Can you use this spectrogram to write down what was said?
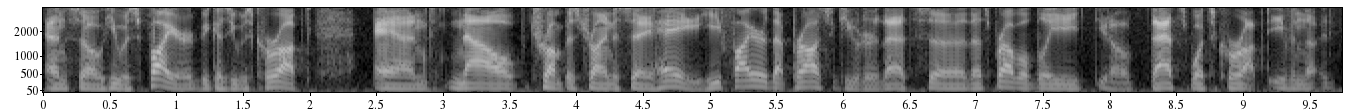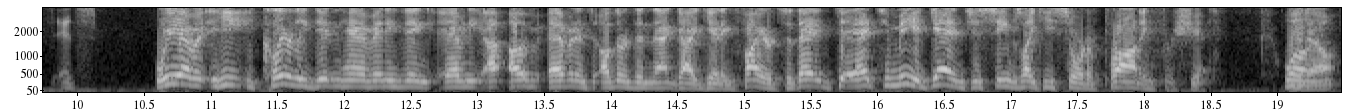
And so he was fired because he was corrupt. And now Trump is trying to say, "Hey, he fired that prosecutor. That's uh, that's probably you know that's what's corrupt." Even though it's, it's well, yeah, but he clearly didn't have anything, any uh, evidence other than that guy getting fired. So that, that, to me, again, just seems like he's sort of prodding for shit. Well, you know?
